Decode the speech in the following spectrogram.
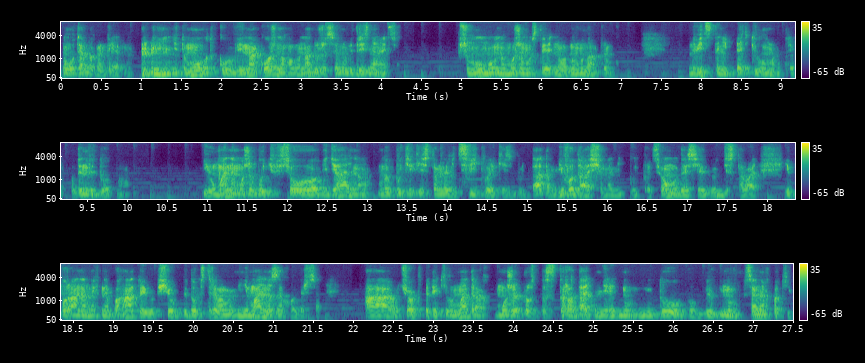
Ну, у тебе конкретно. І тому от, війна кожного вона дуже сильно відрізняється. Що ми умовно можемо стояти на одному напрямку. На відстані 5 кілометрів один від одного. І у мене може бути все ідеально, мабуть, якісь там навіть світло, якесь будь, да, там, і вода ще навіть будь при цьому, десь її діставати. І поранених небагато, і взагалі під обстрілами мінімально знаходишся. А чувак в п'яти кілометрах може просто страдати ну, до ну, все навпаки.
